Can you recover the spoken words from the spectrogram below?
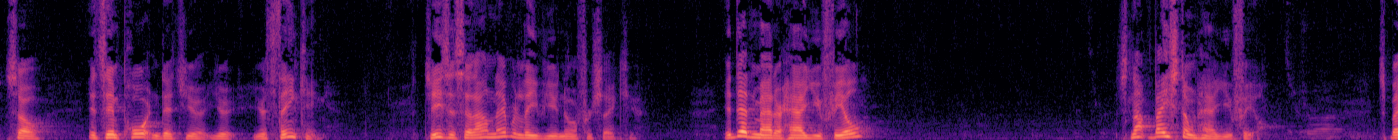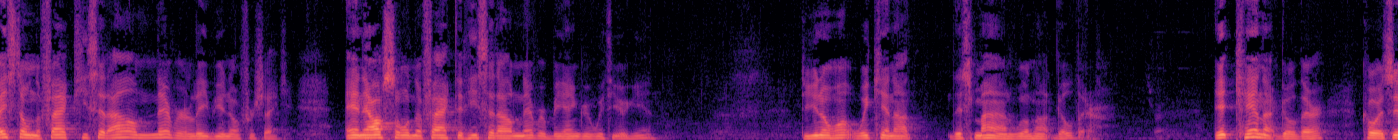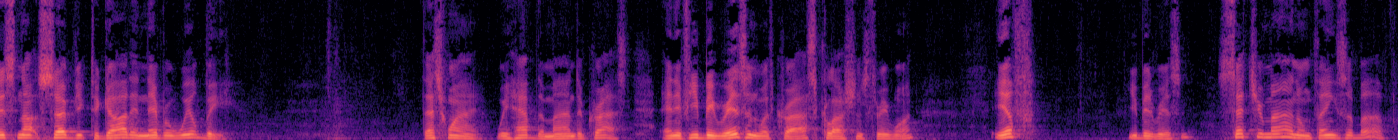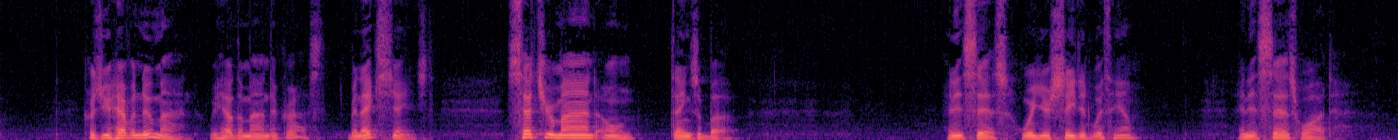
So it's important that you're, you're, you're thinking. Jesus said, I'll never leave you nor forsake you. It doesn't matter how you feel. It's not based on how you feel. It's based on the fact he said, I'll never leave you nor forsake you. And also on the fact that he said, I'll never be angry with you again. Do you know what? We cannot, this mind will not go there. It cannot go there because it's not subject to God and never will be. That's why we have the mind of Christ. And if you be risen with Christ, Colossians 3 1, if you've been risen, set your mind on things above. Because you have a new mind. We have the mind of Christ. Been exchanged. Set your mind on things above. And it says, where you're seated with him. And it says what?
